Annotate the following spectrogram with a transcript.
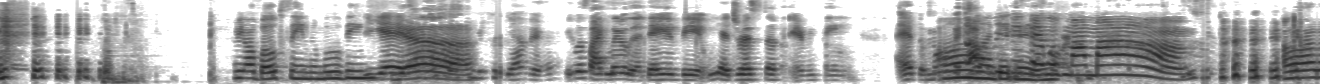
Have y'all both seen the movie? Yes, we went to go yeah, see it together. It was like literally a day event. We had dressed up and everything. At the moment, Oh I I my want to did be that with my mom. Oh, I,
